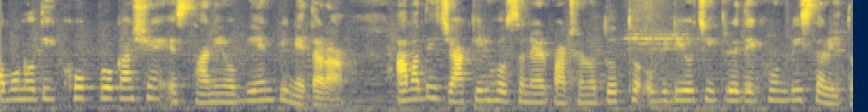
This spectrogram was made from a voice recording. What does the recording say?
অবনতি ক্ষোভ প্রকাশে স্থানীয় বিএনপি নেতারা। আমাদের জাকির হোসেনের পাঠানো তথ্য ও ভিডিও চিত্রে দেখুন বিস্তারিত।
